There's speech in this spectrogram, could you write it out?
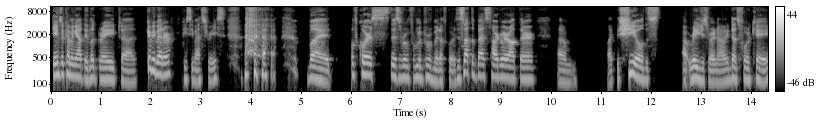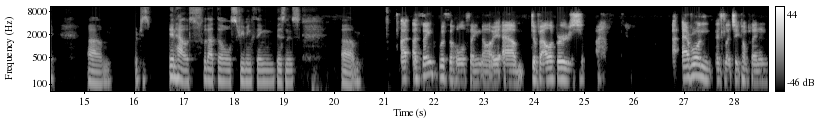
games are coming out. They look great. Uh, could be better. PC Master Race, but of course, there's room for improvement. Of course, it's not the best hardware out there. Um, like the Shield is outrageous right now. It does 4K, um, which is in house without the whole streaming thing business. Um, I, I think with the whole thing now, um, developers, everyone is literally complaining.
